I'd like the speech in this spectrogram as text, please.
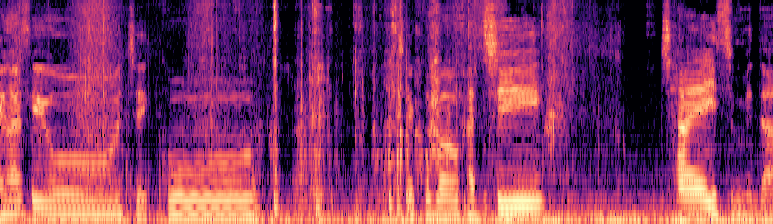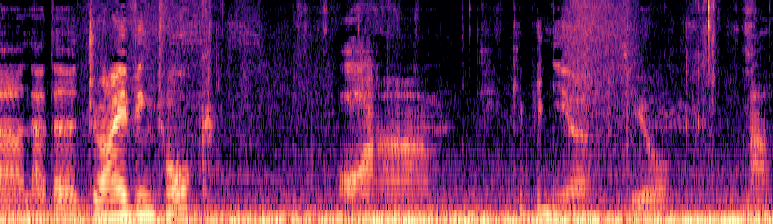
안녕하세요. 제코. 제코바와 같이 차에 있습니다. Another driving talk. Yeah. Um, keep it near your mouth,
